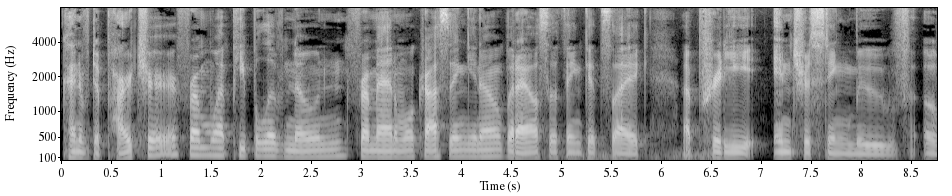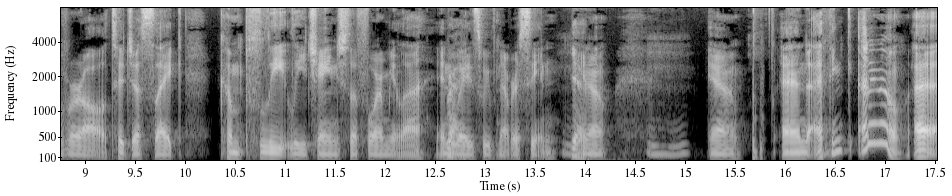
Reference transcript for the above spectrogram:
kind of departure from what people have known from Animal Crossing, you know, but I also think it's like a pretty interesting move overall to just like completely change the formula in Right. ways we've never seen. Yeah. You know, Mm-hmm. yeah, and I think I don't know. Uh,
